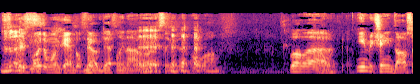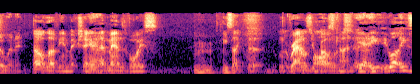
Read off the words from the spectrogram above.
There's more than one Gandalf. no, definitely not. What I was thinking of. Hold on. Well, uh, I'll look it. Ian McShane's also in it. Oh, love Ian McShane. Yeah. That man's voice He's like the rattles your boss bones. kinda. Yeah, he, well, he's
